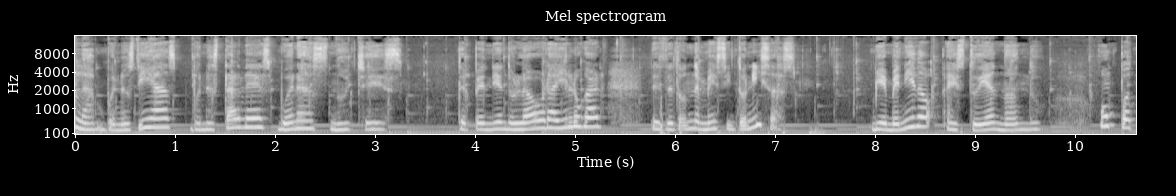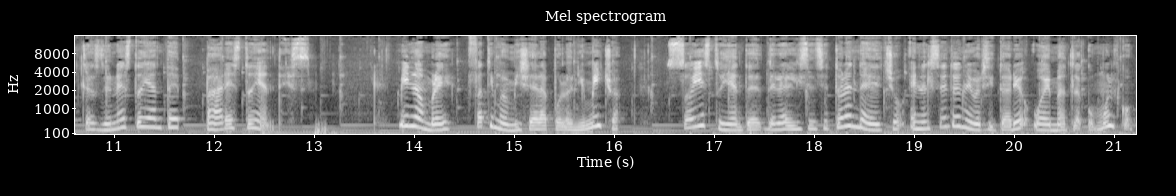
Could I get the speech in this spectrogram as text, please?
Hola, buenos días, buenas tardes, buenas noches, dependiendo la hora y el lugar desde donde me sintonizas. Bienvenido a Estudiando Ando, un podcast de un estudiante para estudiantes. Mi nombre, Fátima Michelle Apolonio Michua. Soy estudiante de la licenciatura en Derecho en el Centro Universitario Comulco,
